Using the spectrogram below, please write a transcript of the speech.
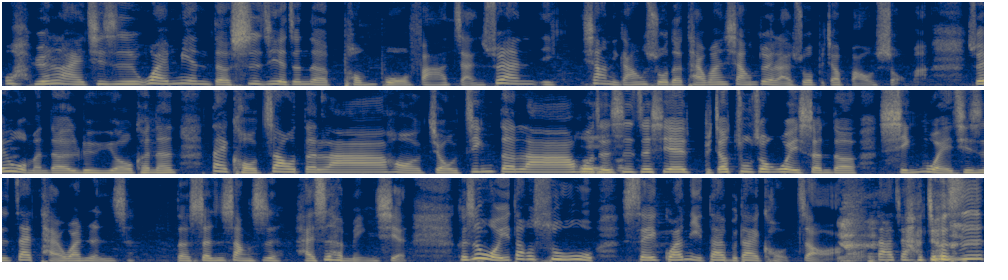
哇，原来其实外面的世界真的蓬勃发展。虽然你像你刚刚说的，台湾相对来说比较保守嘛，所以我们的旅游可能戴口罩的啦，吼酒精的啦，或者是这些比较注重卫生的行为，其实在台湾人身的身上是还是很明显。可是我一到宿务，谁管你戴不戴口罩啊？大家 就是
